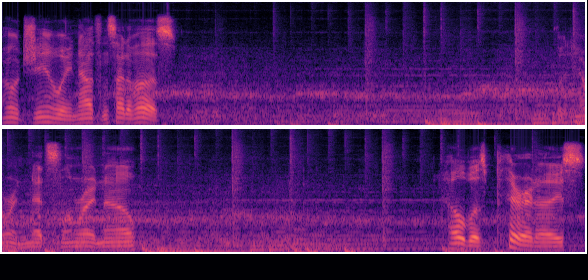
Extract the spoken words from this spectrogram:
Oh, Jailway, now it's inside of us. Yeah, we're in Net Slum right now. Helba's Paradise.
